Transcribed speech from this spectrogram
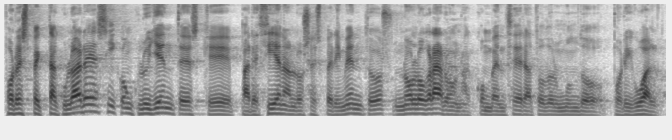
Por espectaculares y concluyentes que parecían los experimentos, no lograron convencer a todo el mundo por igual.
